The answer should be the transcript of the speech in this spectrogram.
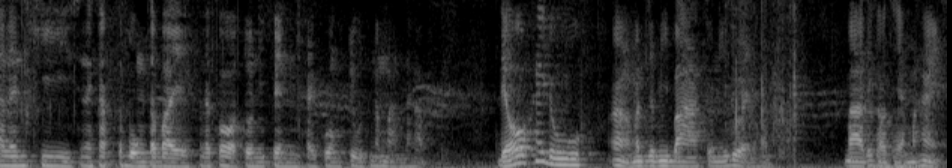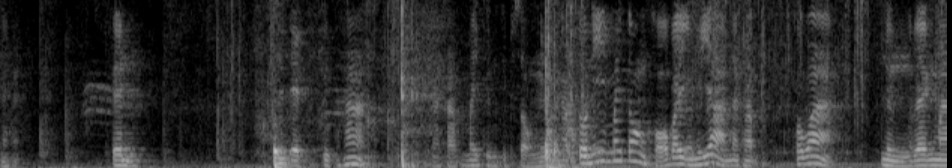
Allen keys นะครับตะบงตะไบแล้วก็ตัวนี้เป็นไขควงจูดน้ำมันนะครับ เดี๋ยวให้ดูอ่ามันจะมีบาร์ตัวนี้ด้วยนะครับ บาร์ที่เขาแถมมาให้นะฮะเป็น11.5 นะครับไม่ถึง 12 นิ้วนะครับ ตัวนี้ไม่ต้องขอใบอนุญาตนะครับ เพราะว่า 1 แรงม้า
